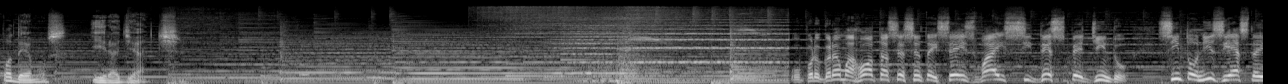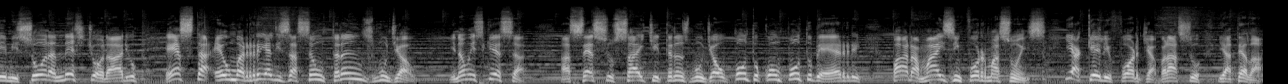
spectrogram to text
podemos ir adiante. O programa Rota 66 vai se despedindo. Sintonize esta emissora neste horário. Esta é uma realização transmundial. E não esqueça, acesse o site transmundial.com.br para mais informações. E aquele forte abraço e até lá.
